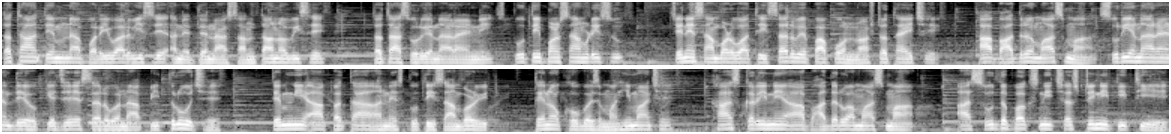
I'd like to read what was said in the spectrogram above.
તથા તેમના પરિવાર વિશે અને તેના સંતાનો વિશે તથા સૂર્યનારાયણની સ્તુતિ પણ સાંભળીશું, જેને સાંભળવાથી સર્વે પાપો નષ્ટ થાય છે. આ ભાદ્ર માસમાં સૂર્યનારાયણ દેવ કે જે સર્વના પિતૃ છે, તેમની આ કથા અને સ્તુતિ સાંભળવી તેનો ખૂબ જ મહિમા છે. ખાસ કરીને આ ભાદરવા માસમાં આ શુદ્ધ પક્ષની ષષ્ઠીની તિથિએ,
